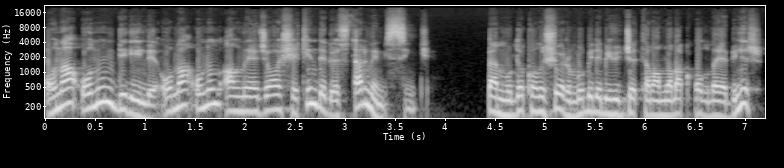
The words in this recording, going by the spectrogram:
Ona onun diliyle, ona onun anlayacağı şekilde göstermemişsin ki. Ben burada konuşuyorum. Bu bile bir hüccet tamamlamak olmayabilir.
